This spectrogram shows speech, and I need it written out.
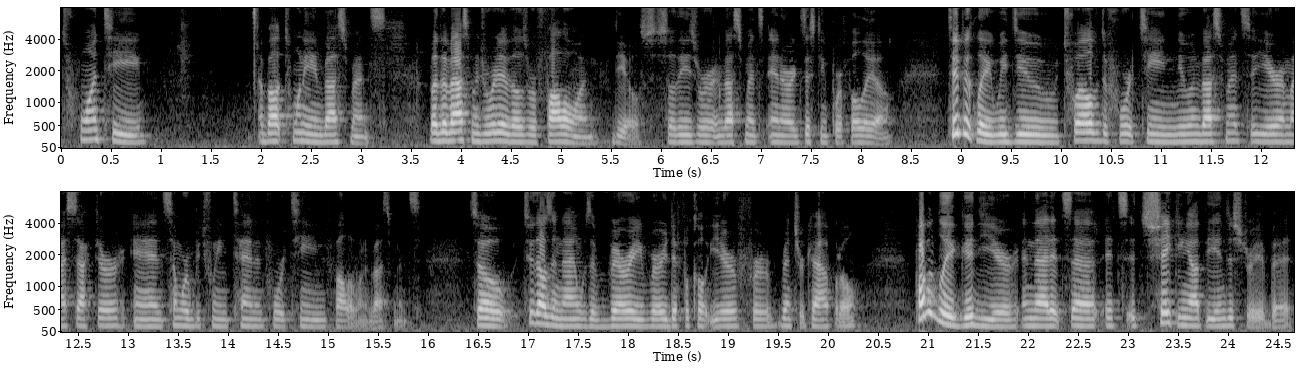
20, about 20 investments, but the vast majority of those were follow-on deals. So these were investments in our existing portfolio. Typically, we do 12 to 14 new investments a year in my sector, and somewhere between 10 and 14 follow-on investments. So 2009 was a very, very difficult year for venture capital. Probably a good year in that it's, uh, it's, it's shaking out the industry a bit.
